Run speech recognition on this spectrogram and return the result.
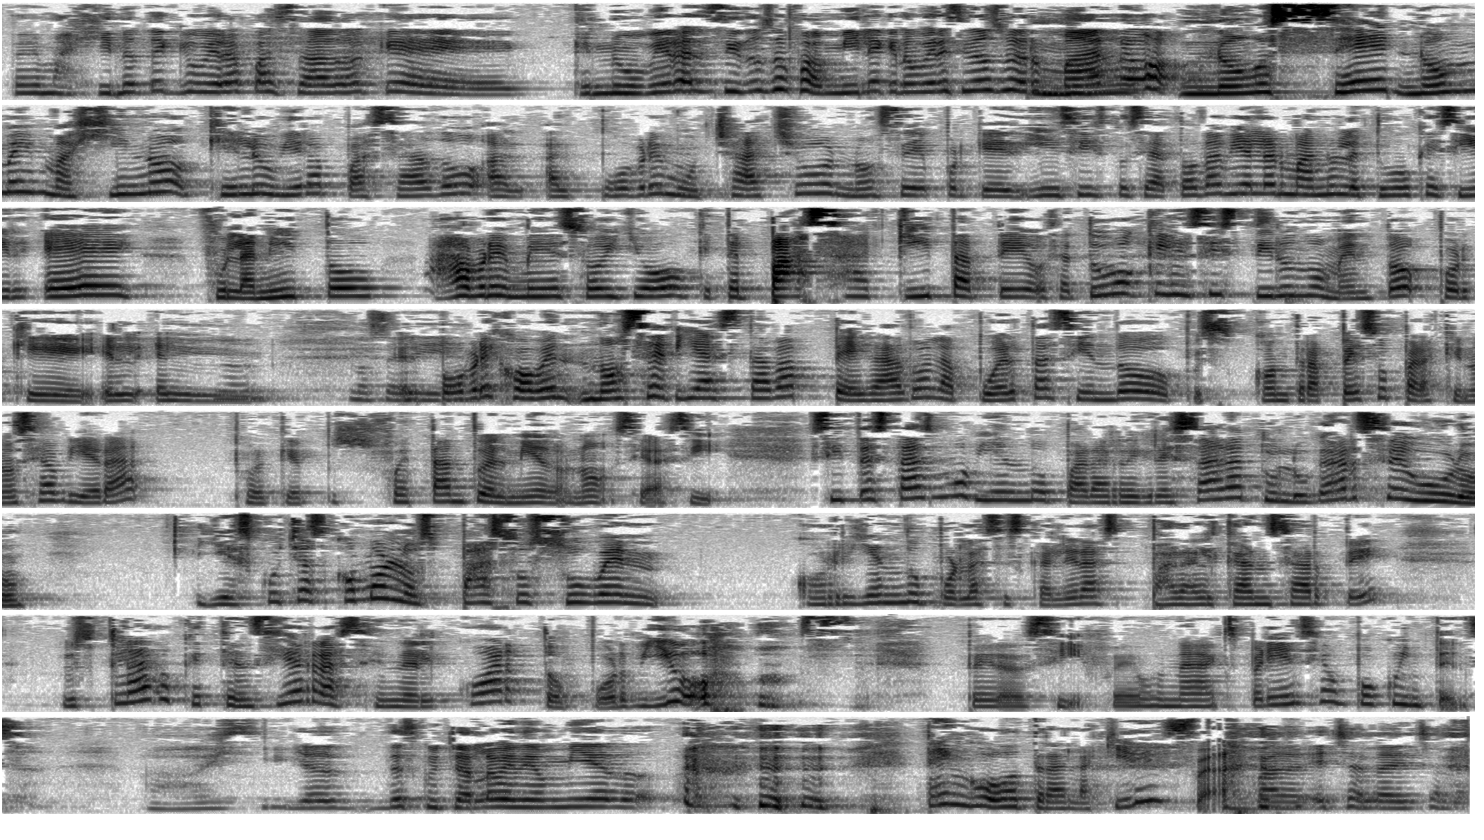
Pero imagínate que hubiera pasado que, que no hubiera sido su familia, que no hubiera sido su hermano. No, no sé, no me imagino qué le hubiera pasado al, al pobre muchacho, no sé, porque insisto, o sea, todavía el hermano le tuvo que decir, eh, fulanito, ábreme, soy yo, ¿qué te pasa? Quítate, o sea, tuvo que insistir un momento porque el, el, No el pobre joven no cedía, estaba pegado a la puerta haciendo pues contrapeso para que no se abriera porque pues fue tanto el miedo, ¿no? O sea, si, si te estás moviendo para regresar a tu lugar seguro y escuchas cómo los pasos suben corriendo por las escaleras para alcanzarte, pues claro que te encierras en el cuarto, por Dios. Pero sí, fue una experiencia un poco intensa. Ay, sí, ya de escucharla me dio miedo. Tengo otra, ¿la quieres? Va, échala, échala.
